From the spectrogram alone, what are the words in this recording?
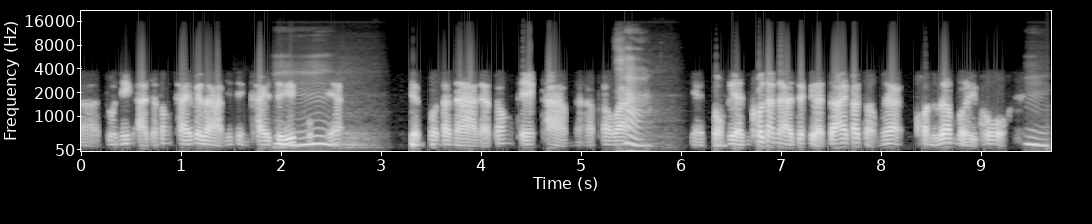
เอ่อตัวนี้อาจจะต้องใช้เวลานิดนึงใครซื้อกลุ่มเนี้ยเก็บโฆษณาเนี่ยต้อง take time นะครับ เพราะว่าค่ะอย่างผมเรียนโฆษณาจะเกิดได้ก็ต่อเมื่อคนเริ่มบริโภคอืม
